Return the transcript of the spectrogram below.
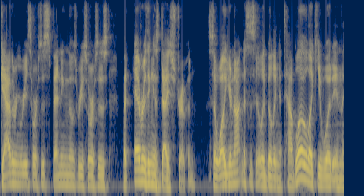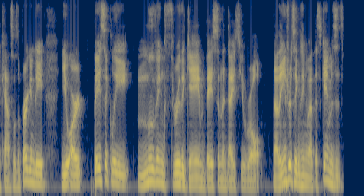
gathering resources, spending those resources, but everything is dice driven. So while you're not necessarily building a tableau like you would in the Castles of Burgundy, you are basically moving through the game based on the dice you roll. Now, the interesting thing about this game is it's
